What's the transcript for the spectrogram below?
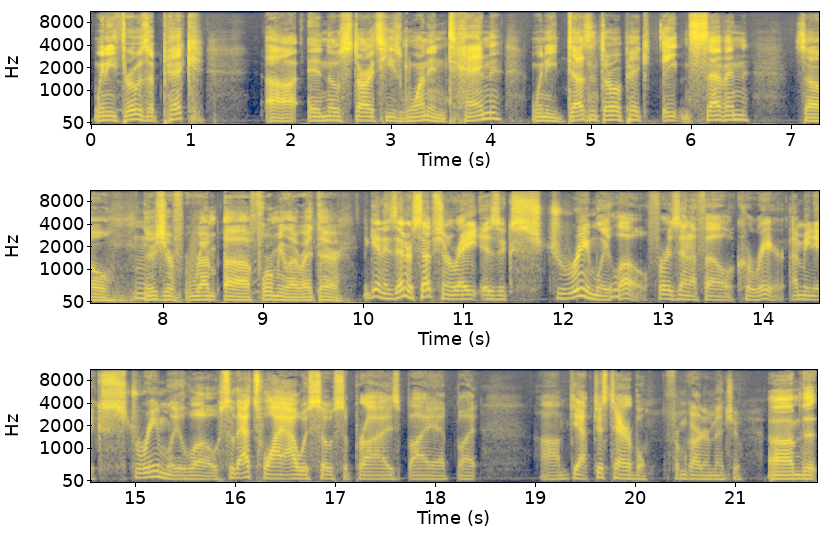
When he throws a pick, uh, in those starts, he's one in ten. When he doesn't throw a pick, eight and seven. So there's your rem, uh, formula right there. Again, his interception rate is extremely low for his NFL career. I mean, extremely low. So that's why I was so surprised by it. But um, yeah, just terrible from Gardner Minshew. Um, the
